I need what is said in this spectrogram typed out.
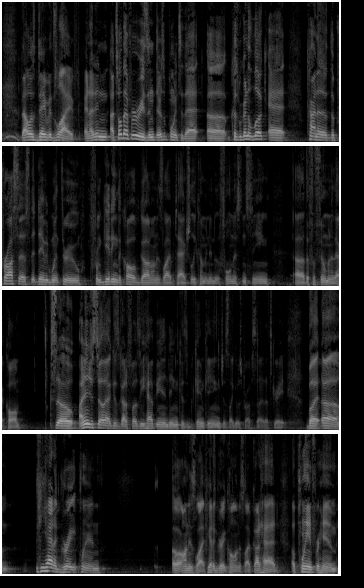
that was David's life, and I didn't. I told that for a reason. There's a point to that because uh, we're going to look at kind of the process that David went through from getting the call of God on his life to actually coming into the fullness and seeing uh, the fulfillment of that call. So I didn't just tell that because it's got a fuzzy, happy ending because he became king, just like it was prophesied. That's great. But um, he had a great plan uh, on his life. He had a great call on his life. God had a plan for him,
